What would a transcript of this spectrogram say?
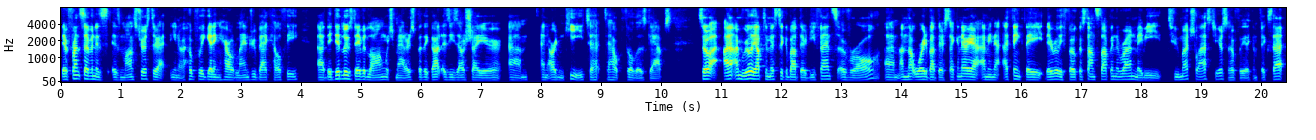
Their front seven is is monstrous. They're you know hopefully getting Harold Landry back healthy. Uh, they did lose David Long, which matters, but they got Aziz Al um, and Arden Key to to help fill those gaps. So I, am really optimistic about their defense overall. Um, I'm not worried about their secondary. I, I, mean, I think they they really focused on stopping the run, maybe too much last year. So hopefully they can fix that.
